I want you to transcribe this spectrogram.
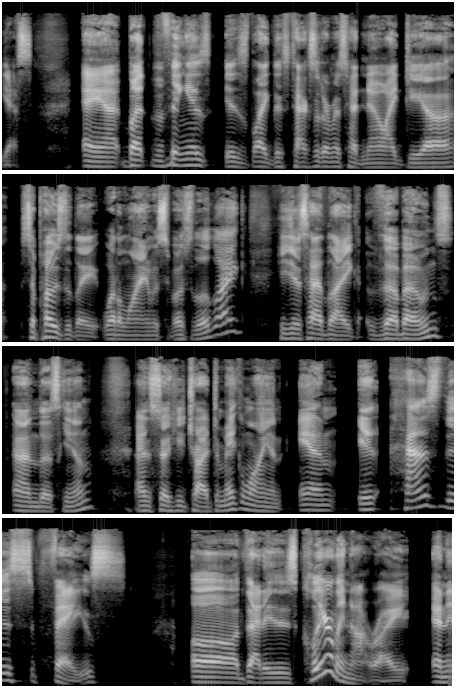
Yes. And but the thing is, is like this taxidermist had no idea, supposedly, what a lion was supposed to look like. He just had like the bones and the skin. And so he tried to make a lion. And it has this face uh that is clearly not right. And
